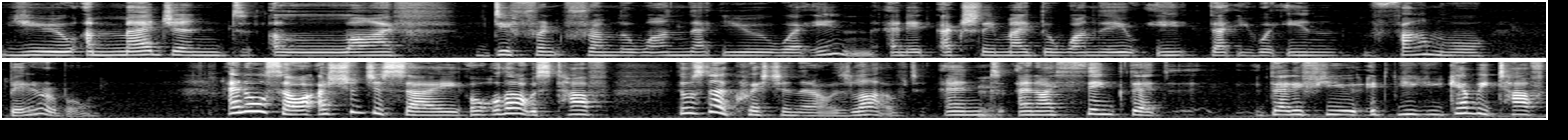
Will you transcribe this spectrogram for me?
you imagined a life different from the one that you were in and it actually made the one that you, that you were in far more bearable and also i should just say although it was tough there was no question that i was loved and Yeah. and i think that that if you, it, you you can be tough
